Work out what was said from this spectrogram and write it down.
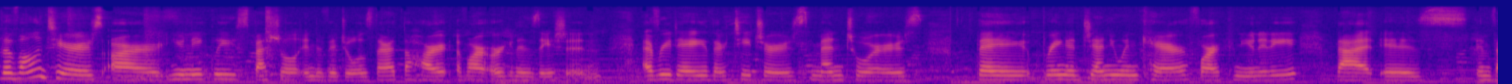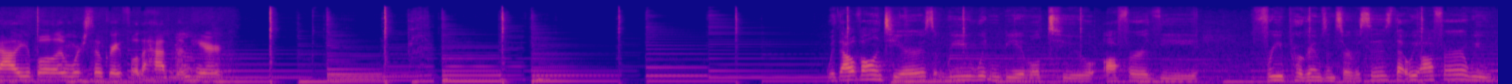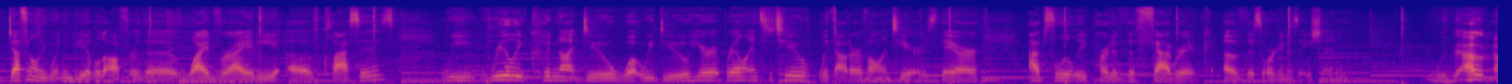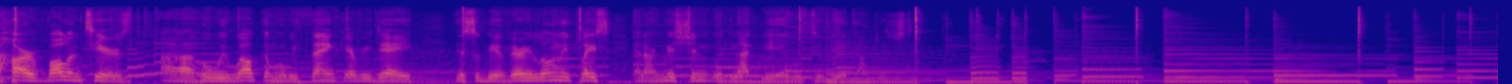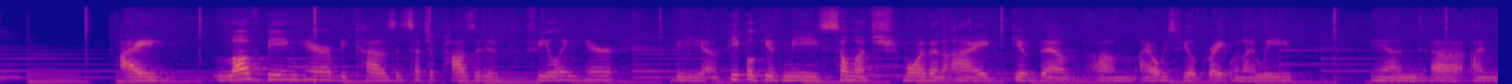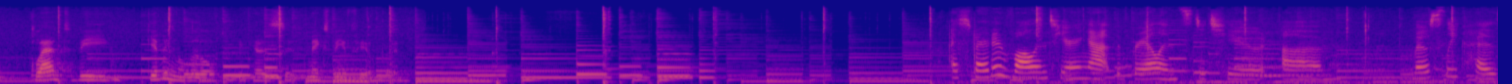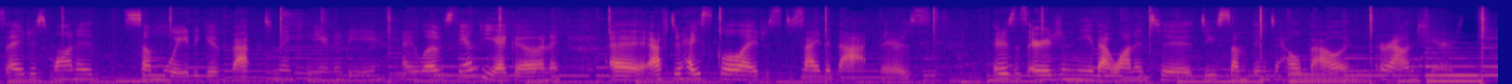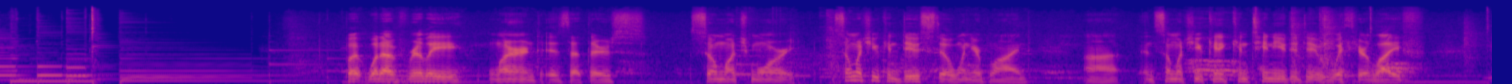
The volunteers are uniquely special individuals. They're at the heart of our organization. Every day they're teachers, mentors. They bring a genuine care for our community that is invaluable and we're so grateful to have them here. Without volunteers, we wouldn't be able to offer the free programs and services that we offer. We definitely wouldn't be able to offer the wide variety of classes. We really could not do what we do here at Braille Institute without our volunteers. They are absolutely part of the fabric of this organization. Without our volunteers, uh, who we welcome, who we thank every day, this would be a very lonely place and our mission would not be able to be accomplished. I love being here because it's such a positive feeling here. The uh, people give me so much more than I give them. Um, I always feel great when I leave and uh, I'm glad to be giving a little because it makes me feel good. I started volunteering at the Braille Institute um, mostly because I just wanted some way to give back to my community. I love San Diego and I, after high school I just decided that there's there's this urge in me that wanted to do something to help out around here. But what I've really learned is that there's so much more, so much you can do still when you're blind, uh, and so much you can continue to do with your life.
